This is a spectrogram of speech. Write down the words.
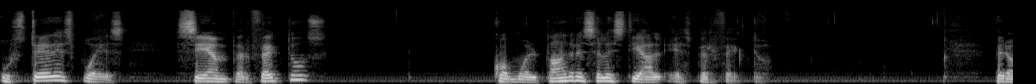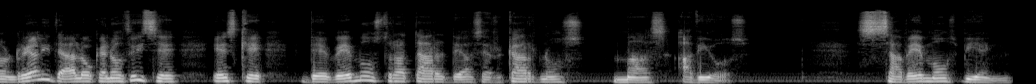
ustedes pues sean perfectos como el Padre Celestial es perfecto. Pero en realidad lo que nos dice es que debemos tratar de acercarnos más a Dios. Sabemos bien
